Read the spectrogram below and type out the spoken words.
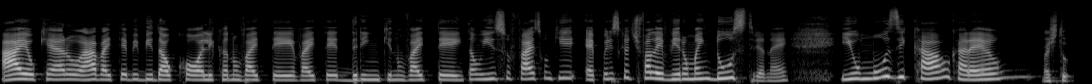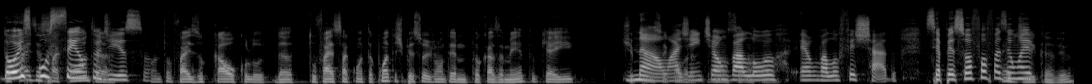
Ah, eu quero, ah, vai ter bebida alcoólica, não vai ter, vai ter drink, não vai ter. Então, isso faz com que, é por isso que eu te falei, vira uma indústria, né? E o musical, cara, é um Mas tu, tu faz essa 2% conta, disso. Quando tu faz o cálculo, da, tu faz essa conta, quantas pessoas vão ter no teu casamento, que aí. Tipo, não, a gente é um valor, é um valor fechado. Se a pessoa for fazer É um dica, viu?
